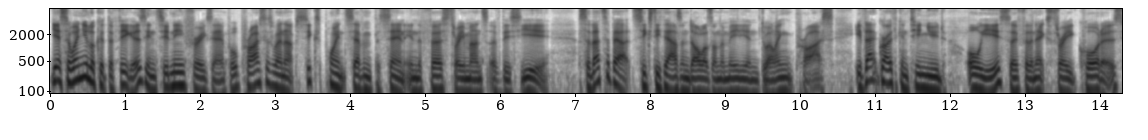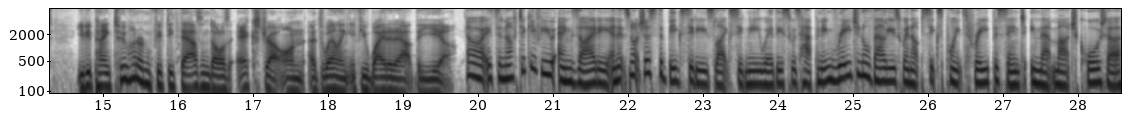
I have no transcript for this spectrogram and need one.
Yeah, so when you look at the figures in Sydney, for example, prices went up 6.7% in the first three months of this year. So that's about $60,000 on the median dwelling price. If that growth continued all year, so for the next three quarters, you'd be paying $250,000 extra on a dwelling if you waited out the year. Oh, it's enough to give you anxiety. And it's not just the big cities like Sydney where this was happening. Regional values went up 6.3% in that March quarter.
